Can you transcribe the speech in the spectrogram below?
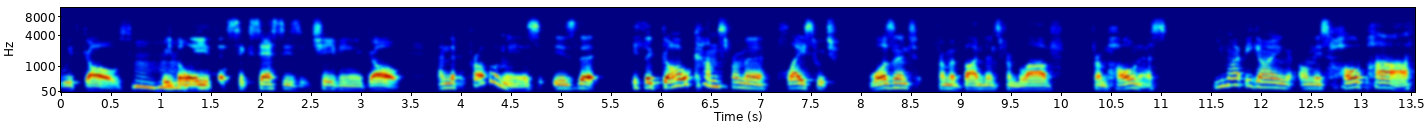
with goals. Mm-hmm. We believe that success is achieving a goal. And the problem is is that if the goal comes from a place which wasn't from abundance, from love, from wholeness, you might be going on this whole path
